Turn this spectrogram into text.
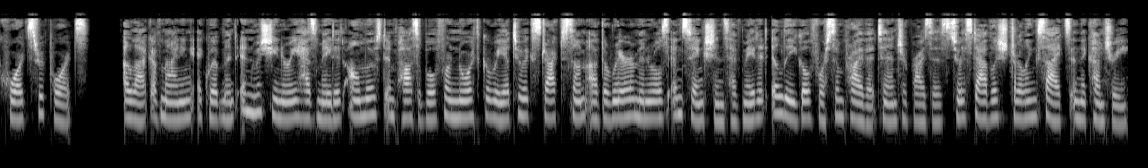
Quartz reports. A lack of mining equipment and machinery has made it almost impossible for North Korea to extract some of the rare minerals and sanctions have made it illegal for some private enterprises to establish drilling sites in the country.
